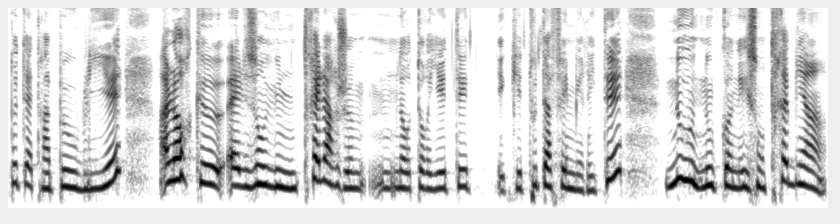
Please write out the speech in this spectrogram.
peut-être un peu oubliées, alors qu'elles ont une très large notoriété et qui est tout à fait mérité. Nous, nous connaissons très bien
